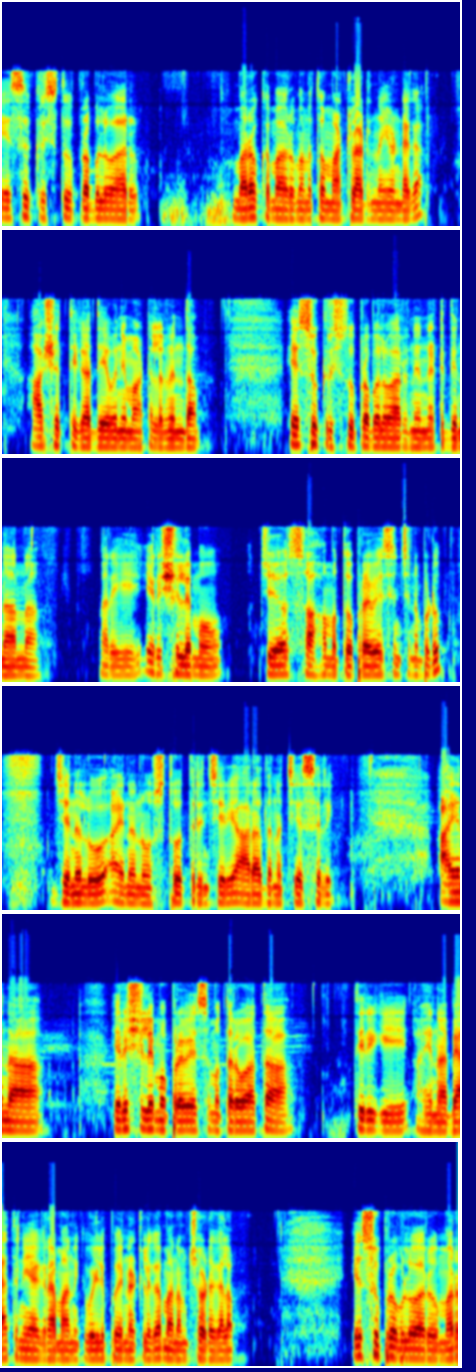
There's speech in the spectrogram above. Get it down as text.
యేసుక్రీస్తు ప్రభుల వారు మరొక మారు మనతో మాట్లాడినై ఉండగా ఆసక్తిగా దేవుని మాటలు విందాం. యేసుక్రీస్తు ప్రభుల వారు నిన్నటి దినాన్న మరి ఎరుషులెము జయోత్సాహముతో ప్రవేశించినప్పుడు జనులు ఆయనను స్తోత్రించిరి ఆరాధన చేసిరి. ఆయన ఎరుషులేము ప్రవేశము తర్వాత తిరిగి ఆయన బేతనీయ గ్రామానికి వెళ్ళిపోయినట్లుగా మనం చూడగలం. యేసు ప్రభుల వారు మర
